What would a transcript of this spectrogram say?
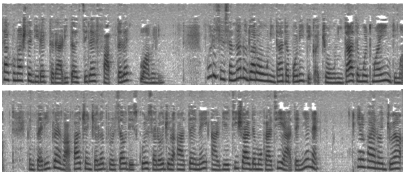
de a cunoaște direct realitățile, faptele, oamenii. Polis însemna nu doar o unitate politică, ci o unitate mult mai intimă. Când Pericle va face în celebrul său discurs elogiul Atenei, al vieții și al democrației ateniene, el va elogia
